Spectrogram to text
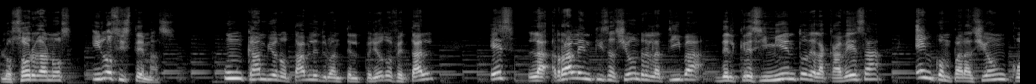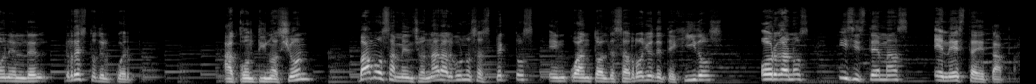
los órganos y los sistemas. Un cambio notable durante el periodo fetal es la ralentización relativa del crecimiento de la cabeza en comparación con el del resto del cuerpo. A continuación, vamos a mencionar algunos aspectos en cuanto al desarrollo de tejidos, órganos y sistemas en esta etapa.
